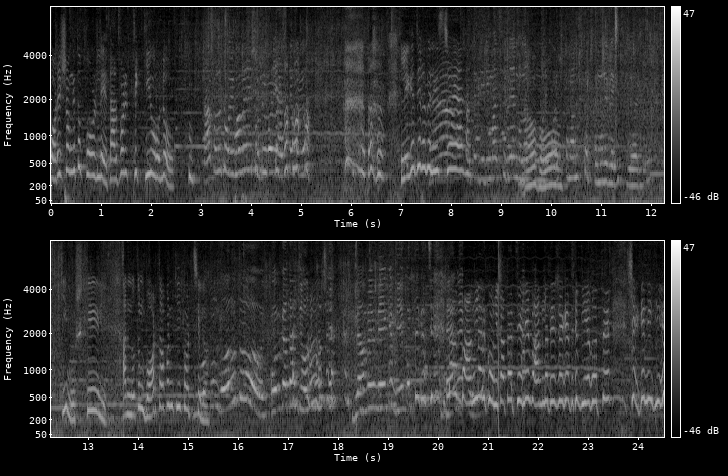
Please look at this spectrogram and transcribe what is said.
বরের সঙ্গে তো পড়লে তারপরে ঠিক কি হলো? তারপরে তো ওইভাবেই শ্বশুর বাড়ি আসতে হলো। লেগেছিল তো নিশ্চয়ই। হ্যাঁ, দিদিমা ছিলেন ওনার ওহো। কোমরে বয়স্ক মানুষ তো লেগেছিল আর কি। কি মুশকিল। আর নতুন বর তখন কি করছিল? বড় তো জোর বসে গ্রামের মেয়েকে বিয়ে করতে গেছে। বাংলার কলকাতা ছেলে বাংলাদেশে গেছে বিয়ে করতে। সেখানে গিয়ে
